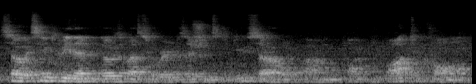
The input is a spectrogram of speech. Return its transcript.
So it seems to me that those of us who are in positions to do so um, ought, ought to call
